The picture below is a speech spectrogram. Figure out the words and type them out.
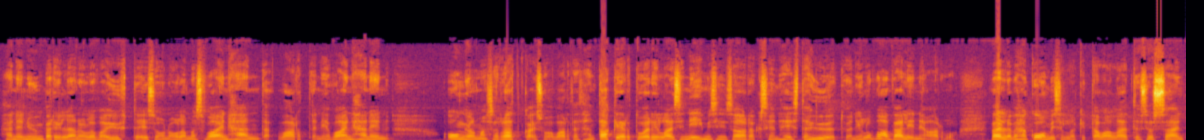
hänen ympärillään oleva yhteisö on olemassa vain häntä varten ja vain hänen ongelmansa ratkaisua varten. Että hän takertuu erilaisiin ihmisiin saadakseen heistä hyötyä. Niillä on vain välinearvo. Välillä vähän koomisellakin tavalla, että jos jossain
